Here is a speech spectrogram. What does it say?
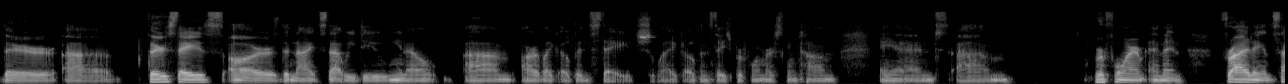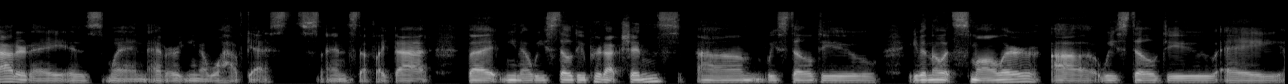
they're uh, Thursdays are the nights that we do, you know, um, are like open stage, like open stage performers can come and um, perform, and then Friday and Saturday is whenever you know we'll have guests and stuff like that. But you know, we still do productions. Um, we still do even though it's smaller, uh, we still do a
